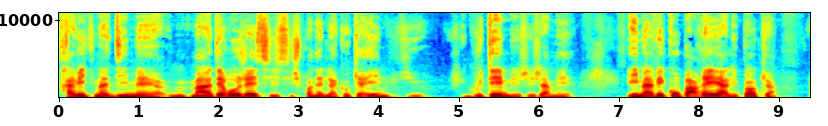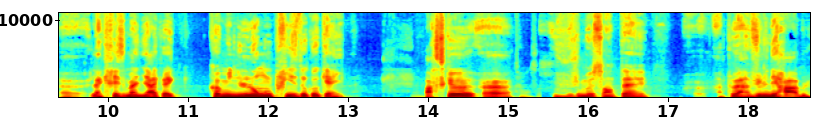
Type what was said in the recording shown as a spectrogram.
très vite m'a dit, mais euh, m'a interrogé si, si je prenais de la cocaïne. J'ai goûté, mais j'ai jamais. Et il m'avait comparé à l'époque euh, la crise maniaque avec comme une longue prise de cocaïne, parce que euh, je me sentais euh, un peu invulnérable,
